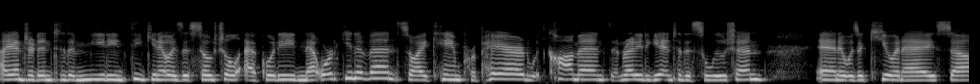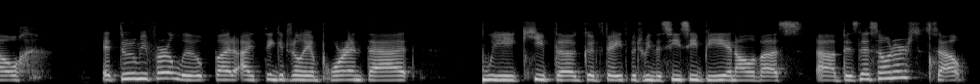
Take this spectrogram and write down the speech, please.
I entered into the meeting thinking it was a social equity networking event, so I came prepared with comments and ready to get into the solution. And it was a Q&A, so it threw me for a loop, but I think it's really important that we keep the good faith between the CCB and all of us uh, business owners. So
